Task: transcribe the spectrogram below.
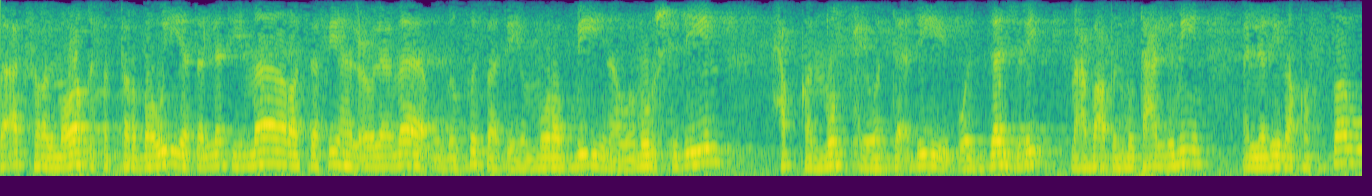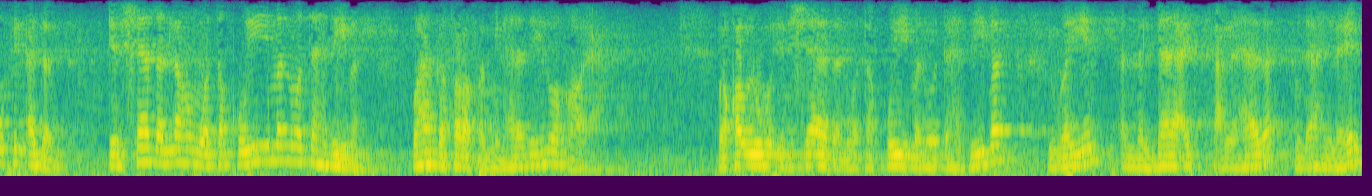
ما أكثر المواقف التربوية التي مارس فيها العلماء بصفتهم مربين ومرشدين حق النصح والتأديب والزجر مع بعض المتعلمين الذين قصروا في الأدب إرشادا لهم وتقويما وتهذيبا وهك طرفا من هذه الوقائع. وقوله إرشادا وتقويما وتهذيبا يبين أن الباعث على هذا من أهل العلم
